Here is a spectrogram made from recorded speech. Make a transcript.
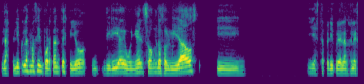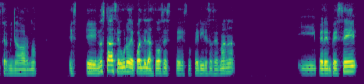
las películas más importantes que yo diría de Buñuel son Los Olvidados y y esta película, El Ángel Exterminador, ¿no? Eh, no estaba seguro de cuál de las dos este, sugerir esa semana, y, pero empecé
